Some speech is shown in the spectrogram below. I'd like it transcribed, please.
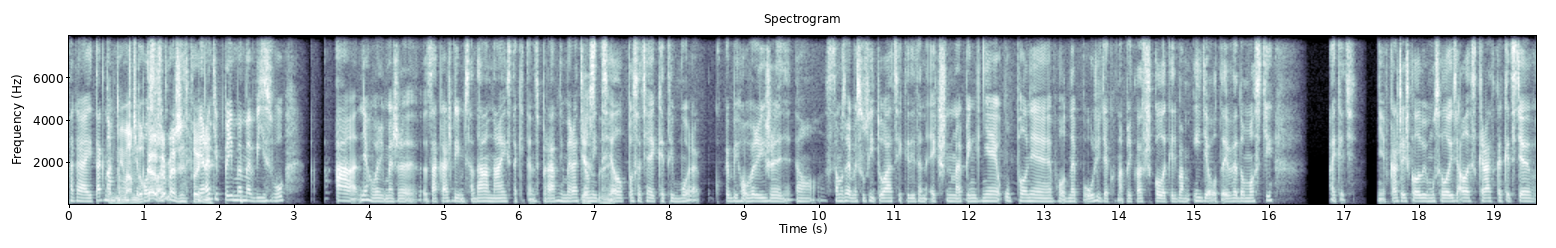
tak aj tak nám tak to môžete poslať. Že to My radi príjmeme výzvu a nehovoríme, že za každým sa dá nájsť taký ten správny merateľný Jasné. cieľ. V podstate aj keď ako keby hovorí, že no, samozrejme sú situácie, kedy ten action mapping nie je úplne vhodné použiť, ako napríklad v škole, keď vám ide o tej vedomosti. Aj keď nie v každej škole by muselo ísť, ale skrátka, keď ste v,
